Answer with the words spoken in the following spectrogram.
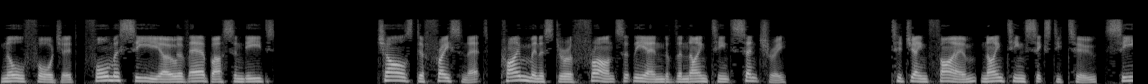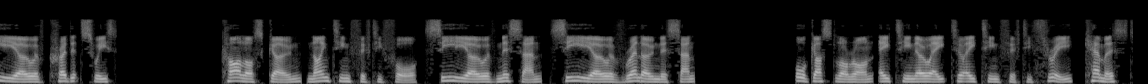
Noel Forgeard, former CEO of Airbus and EADS. Charles de Freycinet, Prime Minister of France at the end of the 19th century. Tidjane Thiam 1962, CEO of Credit Suisse. Carlos Ghosn 1954, CEO of Nissan, CEO of Renault-Nissan Auguste Laurent 1808-1853, chemist,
